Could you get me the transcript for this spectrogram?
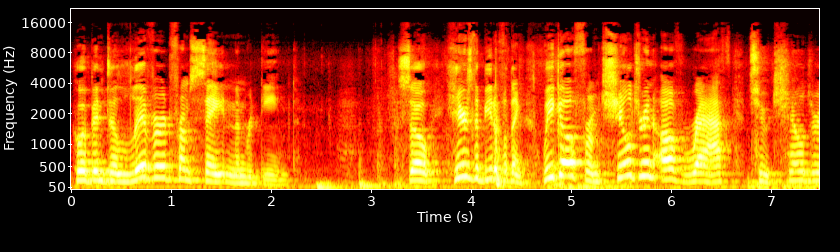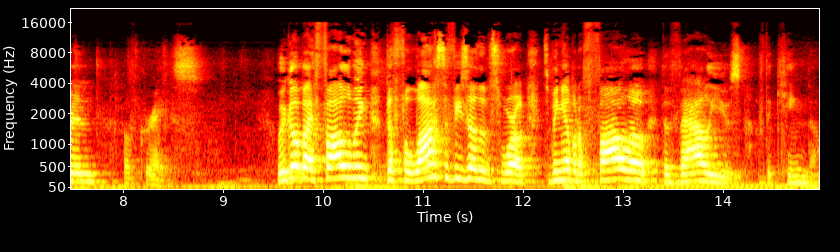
who have been delivered from Satan and redeemed. So, here's the beautiful thing we go from children of wrath to children of grace. We go by following the philosophies of this world to being able to follow the values of the kingdom.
